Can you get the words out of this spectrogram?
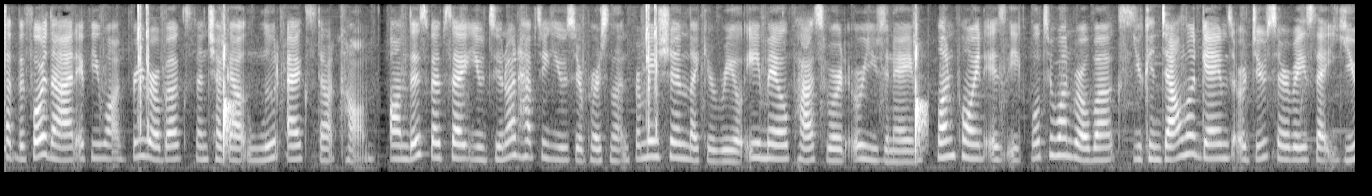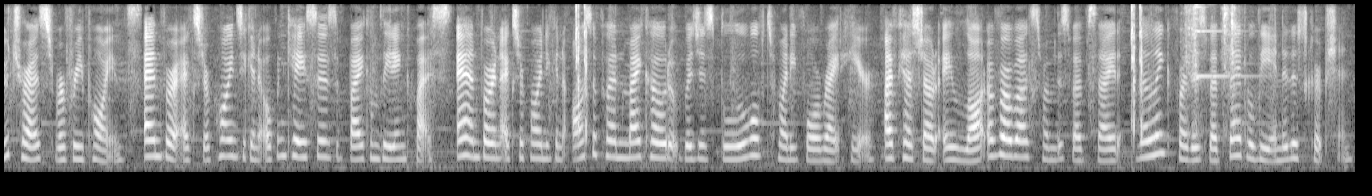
But before that, if you want free Robux, then check out lootx.com. On this website, you do not have to use your personal information like your real email, password, or username. One point is equal to one Robux. You can download games or do surveys that you trust for free points. And for extra points, you can open cases by completing quests. And for an extra point, you can also put in my code, which is BlxeWolf24 right here. I've cashed out a lot of Robux from this website. The link for this website will be in the description.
